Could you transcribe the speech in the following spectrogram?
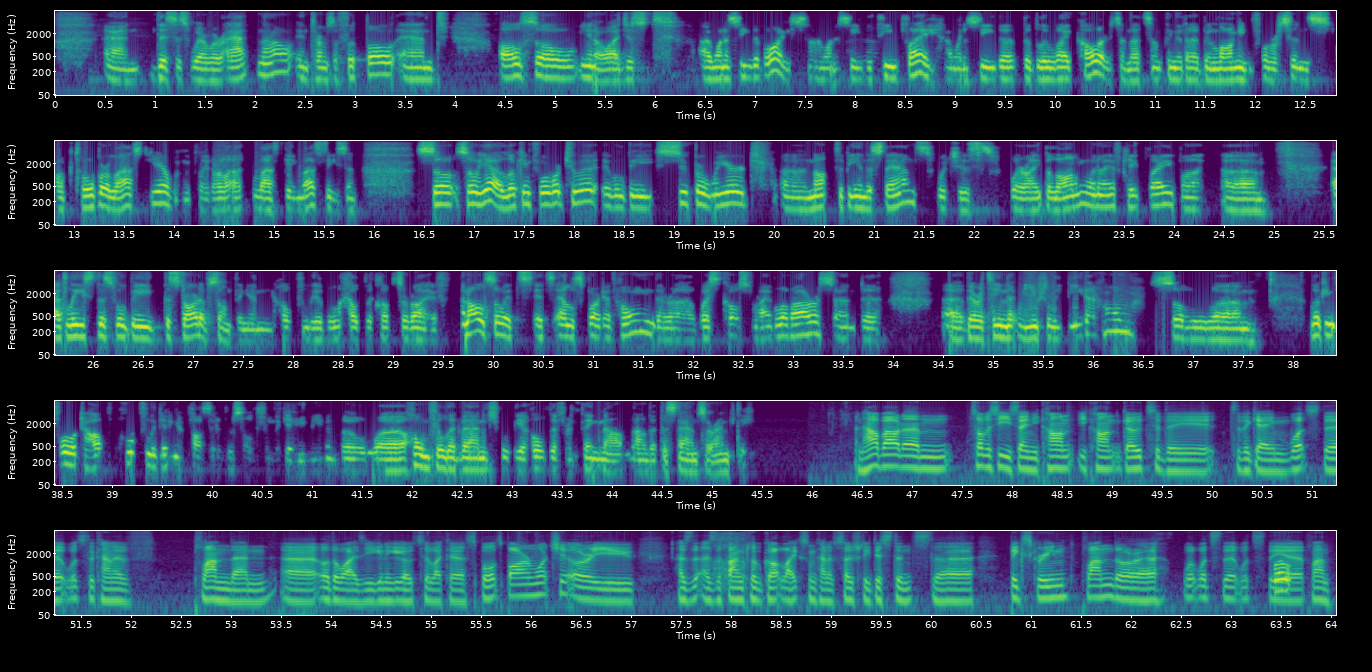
and this is where we're at now in terms of football. And also, you know, I just I want to see the boys. I want to see the team play. I want to see the, the blue white colors, and that's something that I've been longing for since October last year when we played our last game last season. So so yeah, looking forward to it. It will be super weird uh, not to be in the stands, which is where I belong when IFK play, but. Um, at least this will be the start of something, and hopefully it will help the club survive. And also, it's it's Elfsborg at home. They're a West Coast rival of ours, and uh, uh, they're a team that we usually beat at home. So um, looking forward to ho- hopefully getting a positive result from the game, even though uh, home field advantage will be a whole different thing now, now that the stands are empty. And how about um? So obviously you're saying you can't you can't go to the to the game. What's the what's the kind of plan then? Uh, otherwise, are you going to go to like a sports bar and watch it, or are you has the, has the fan club got like some kind of socially distanced uh, big screen planned, or uh, what what's the what's the Well- uh, plan?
